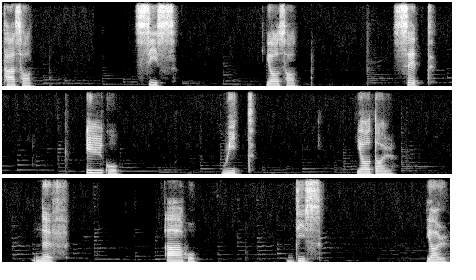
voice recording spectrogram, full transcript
다섯, six, 여섯, 셋, 일곱, huit, 여덟, neuf, 아홉, dix, 열,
